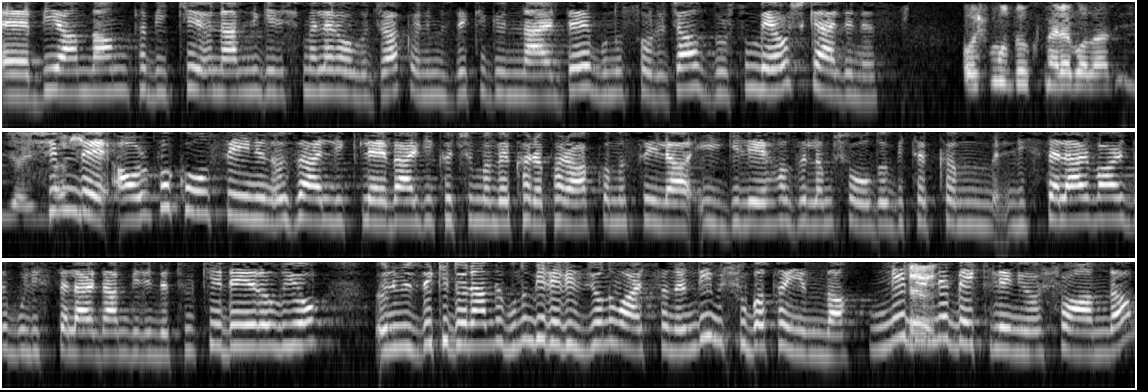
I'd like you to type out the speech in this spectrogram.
Ee, bir yandan tabii ki önemli gelişmeler olacak. Önümüzdeki günlerde bunu soracağız. Dursun Bey hoş geldiniz. Hoş bulduk, merhabalar, iyi yayınlar. Şimdi Avrupa Konseyi'nin özellikle vergi kaçırma ve kara para aklamasıyla ilgili hazırlamış olduğu bir takım listeler vardı. Bu listelerden birinde Türkiye'de yer alıyor. Önümüzdeki dönemde bunun bir revizyonu var sanırım değil mi Şubat ayında? Nedir Evet. ne bekleniyor şu anda?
